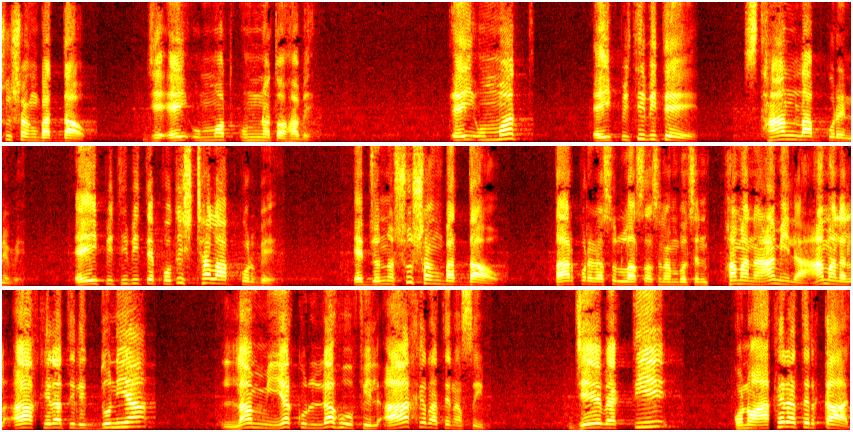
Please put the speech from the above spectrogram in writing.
সুসংবাদ দাও যে এই উম্মত উন্নত হবে। এই উম্মত এই পৃথিবীতে স্থান লাভ করে নেবে। এই পৃথিবীতে প্রতিষ্ঠা লাভ করবে। এর জন্য সুসংবাদ দাও। তারপরে রাসুল্লাহ সাল্লাম বলছেন, ফামানা আমিলা আমাল আল আখিরাতিল দুনিয়া লাম ইয়াকুল্লাহু ফিল আখেরাতে নাসিব। যে ব্যক্তি কোনো আখেরাতের কাজ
